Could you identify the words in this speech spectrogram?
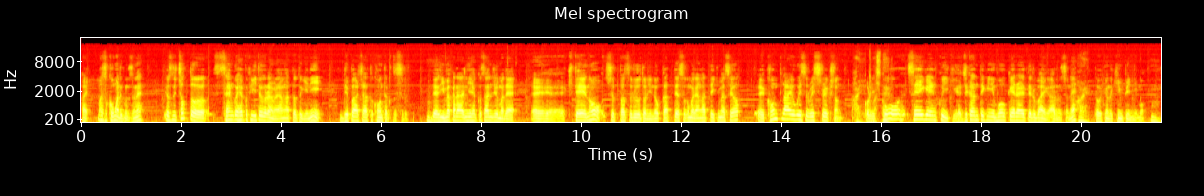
はい、まずここまで行くんですね。要するにちょっと1500フィートぐらいまで上がったときに、デパーチャーとコンタクトする。で、今から230まで、えー規定の出発ルートに乗っかって、そこまで上がっていきますよ。えー comply with restriction、これ、飛行制限区域が時間的に設けられている場合があるんですよね、東京の近辺にも。うん。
